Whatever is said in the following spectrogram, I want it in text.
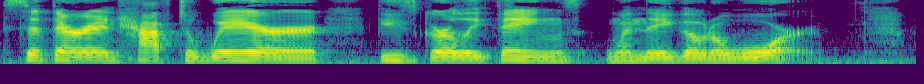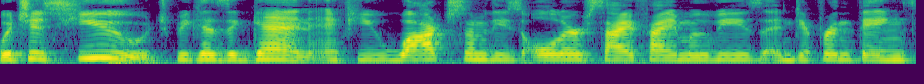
sit there and have to wear these girly things when they go to war which is huge because again, if you watch some of these older sci-fi movies and different things,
